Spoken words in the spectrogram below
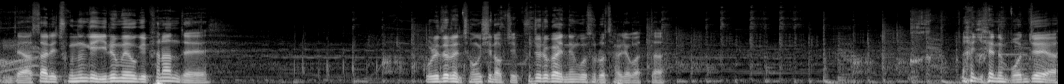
근데 아싸리 죽는 게 이름 외우기 편한데. 우리들은 정신없이 쿠조류가 있는 곳으로 달려갔다. 얘는 뭔 죄야?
